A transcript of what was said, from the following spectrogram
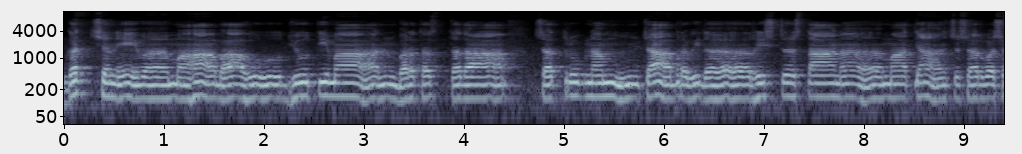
गच्छनेव महाबाहु द्युतिमान् भरतस्तदा शत्रुघ्नं चाब्रविद हृष्टस्थानमात्यांश सर्वश।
